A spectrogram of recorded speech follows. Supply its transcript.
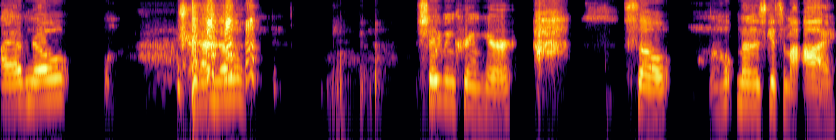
I have no. I have no shaving cream here, so I hope none of this gets in my eye.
